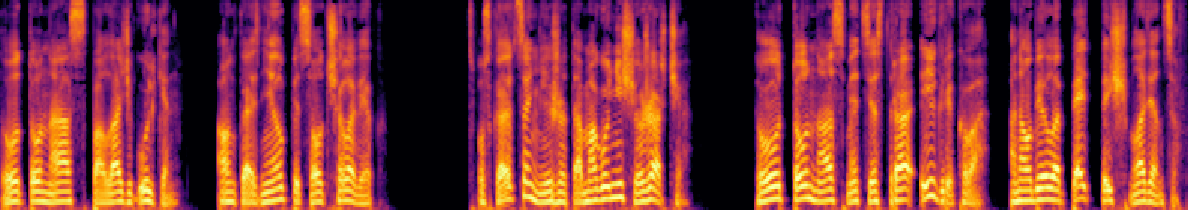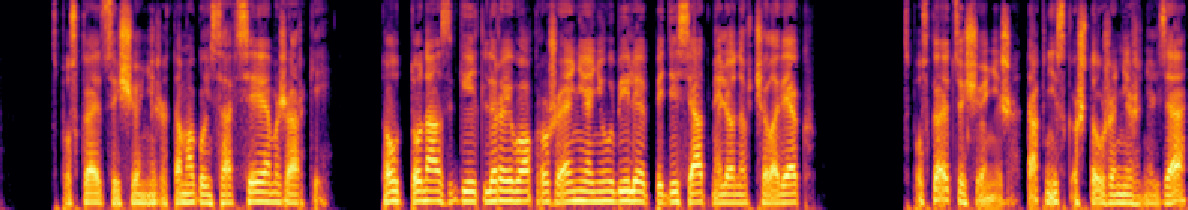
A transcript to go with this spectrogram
тут у нас палач Гулькин, он казнил пятьсот человек. Спускаются ниже, там огонь еще жарче. Тут у нас медсестра Игрекова. Она убила пять тысяч младенцев. Спускаются еще ниже, там огонь совсем жаркий. Тут у нас Гитлер и его окружение, они убили 50 миллионов человек. Спускаются еще ниже, так низко, что уже ниже нельзя.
